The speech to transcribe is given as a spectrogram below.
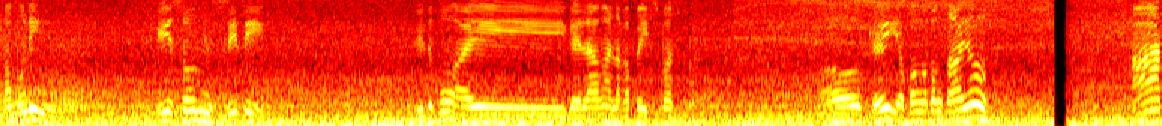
Kamuning, Quezon City. Dito po ay kailangan naka-face mask. Okay, abang-abang tayo. At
